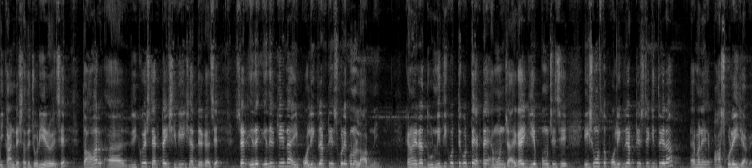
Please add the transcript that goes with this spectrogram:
এই কাণ্ডের সাথে জড়িয়ে রয়েছে। তো আমার রিকোয়েস্ট একটাই সিবিআই স্যারদের কাছে, স্যার, এদের, এদেরকে না এই পলিগ্রাফ টেস্ট করে কোনো লাভ নেই। কেন এরা দুর্নীতি করতে করতে একটা এমন জায়গায় গিয়ে পৌঁছেছে, এই সমস্ত পলিগ্রাফ টেস্টে কিন্তু এরা মানে পাশ করেই যাবে।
